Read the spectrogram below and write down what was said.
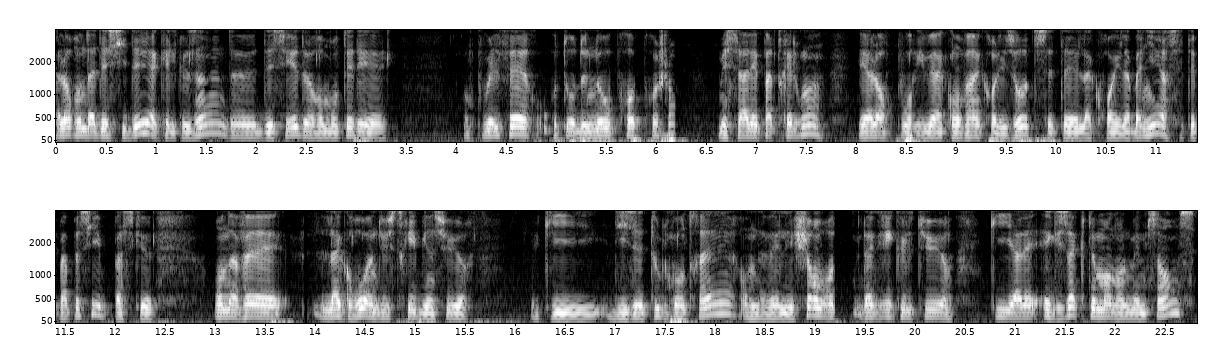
Alors on a décidé à quelques-uns d'essayer de, remonter des haies. On pouvait le faire autour de nos propres champs, mais ça allait pas très loin. Et alors pour arriver à convaincre les autres, c'était la croix et la bannière, c'était pas possible parce que on avait l'agro-industrie bien sûr qui disait tout le contraire, on avait les chambres d'agriculture qui allaient exactement dans le même sens,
